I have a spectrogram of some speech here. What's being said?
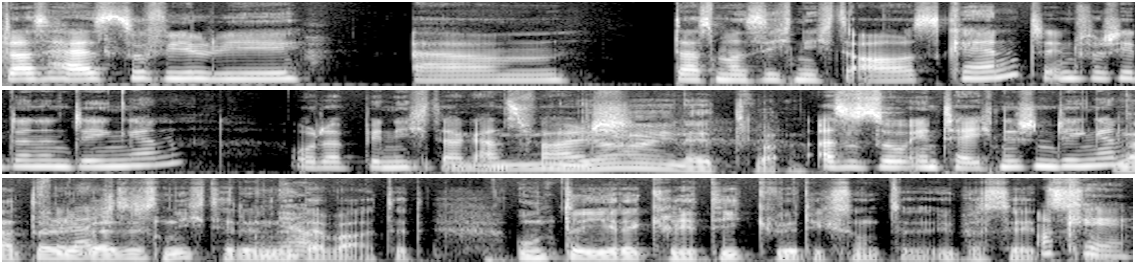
Das heißt so viel wie, ähm, dass man sich nicht auskennt in verschiedenen Dingen. Oder bin ich da ganz falsch? Ja, in etwa. Also so in technischen Dingen? Nathalie weiß es nicht, hätte ich ja. nicht erwartet. Unter jeder Kritik würde ich es übersetzen. Okay.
